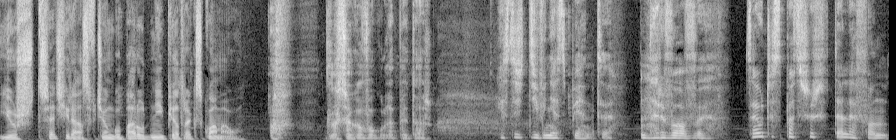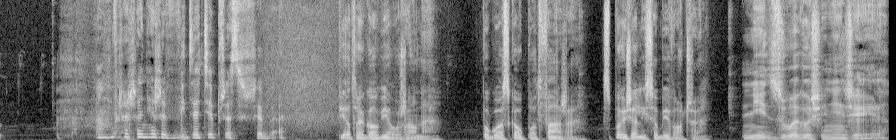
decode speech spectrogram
Już trzeci raz w ciągu paru dni Piotrek skłamał. Dlaczego w ogóle pytasz? Jesteś dziwnie spięty, nerwowy. Cały czas patrzysz w telefon. Mam wrażenie, że widzę cię przez szybę. Piotrek objął żonę. Pogłaskał po twarzy. Spojrzeli sobie w oczy. Nic złego się nie dzieje.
